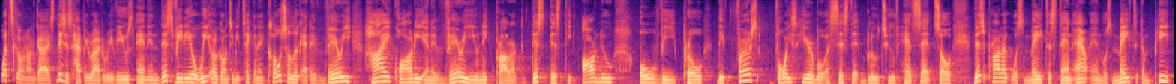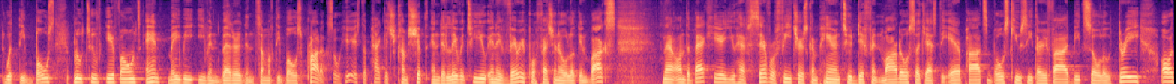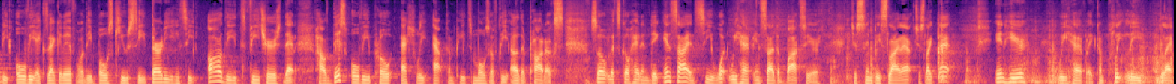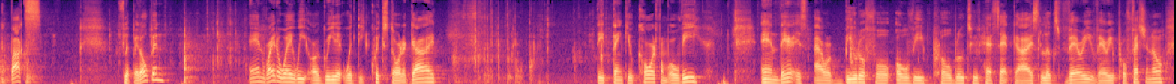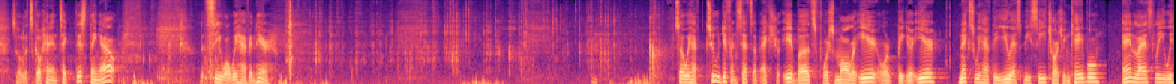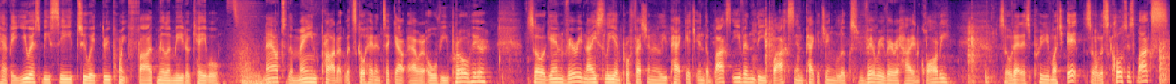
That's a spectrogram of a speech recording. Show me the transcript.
What's going on guys, this is Happy Rider Reviews and in this video we are going to be taking a closer look at a very high quality and a very unique product. This is the new OV Pro, the first voice hearable assisted Bluetooth headset. So this product was made to stand out and was made to compete with the Bose Bluetooth earphones and maybe even better than some of the Bose products. So here is the package come shipped and delivered to you in a very professional looking box. Now on the back here you have several features comparing to different models such as the AirPods, Bose QC35, Beats Solo 3, or the OV Executive or the Bose QC30. You can see all these features that how this OV Pro actually outcompetes most of the other products. So let's go ahead and dig inside and see what we have inside the box here. Just simply slide out just like that. In here we have a completely black box flip it open. And right away we are greeted with the quick starter guide. The thank you card from OV and there is our beautiful OV Pro Bluetooth headset guys. Looks very very professional. So let's go ahead and take this thing out. Let's see what we have in here So we have two different sets of extra earbuds for smaller ear or bigger ear. Next we have the USB-C charging cable. And lastly, we have a USB-C to a 3.5 millimeter cable. Now to the main product. Let's go ahead and check out our OV Pro here. So again, very nicely and professionally packaged in the box. Even the box and packaging looks very, very high in quality. So that is pretty much it. So let's close this box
